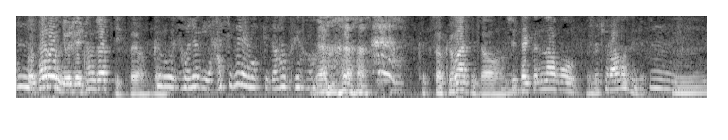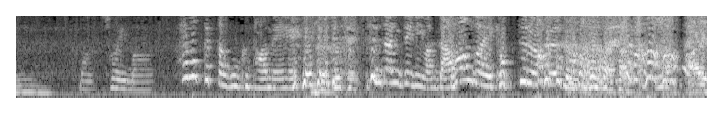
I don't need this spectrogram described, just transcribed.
음. 또 새로운 요리를 창조할 수도 있어요. 네. 그리고 저녁에 야식을 해먹기도 하고요. 그쵸 그 맛이죠. 집회 끝나고 출출하거든요. 음, 음. 막 저희 막 해먹겠다고 그 밤에 순장들이 막 남원과의 격투를 하면서 아이,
